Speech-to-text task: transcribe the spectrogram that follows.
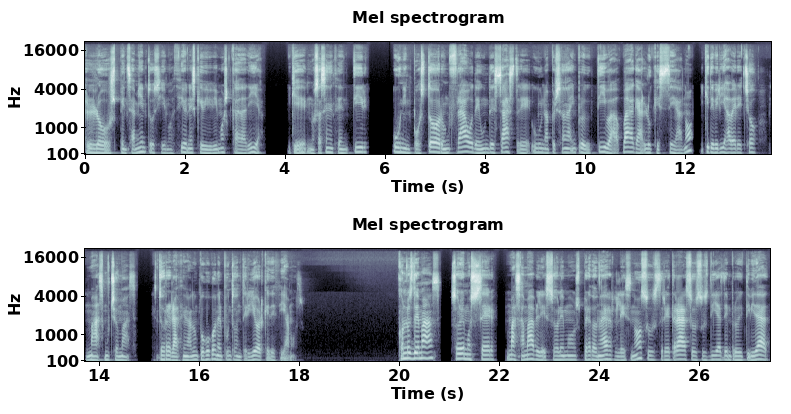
los pensamientos y emociones que vivimos cada día y que nos hacen sentir un impostor, un fraude, un desastre, una persona improductiva, vaga, lo que sea, ¿no? Y que debería haber hecho más, mucho más. Esto relacionado un poco con el punto anterior que decíamos. Con los demás solemos ser más amables, solemos perdonarles, ¿no? Sus retrasos, sus días de improductividad.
